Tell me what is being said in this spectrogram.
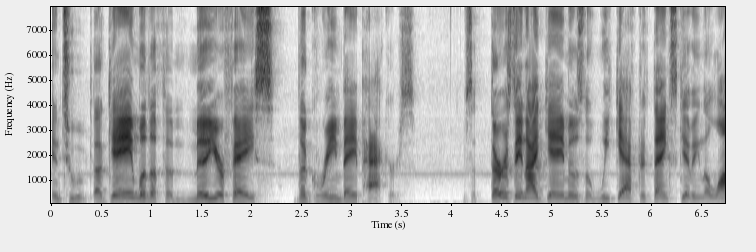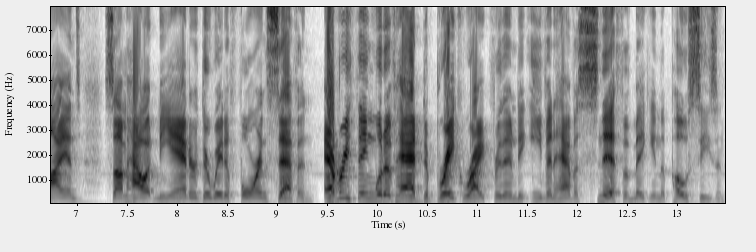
into a game with a familiar face, the Green Bay Packers was a Thursday night game. It was the week after Thanksgiving. The Lions somehow it meandered their way to four and seven. Everything would have had to break right for them to even have a sniff of making the postseason.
